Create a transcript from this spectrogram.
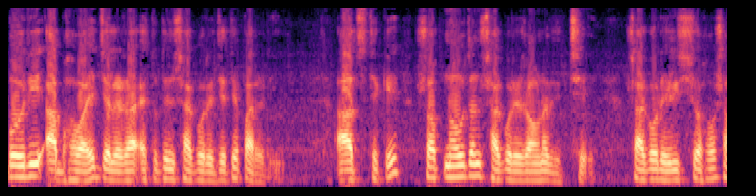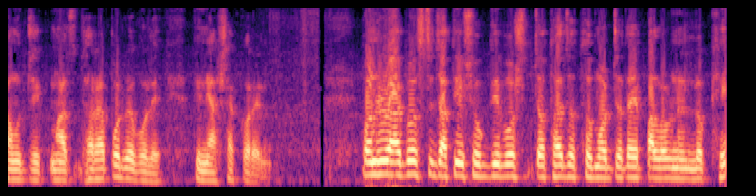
বৈরী আবহাওয়ায় জেলেরা এতদিন সাগরে যেতে পারেনি। আজ থেকে সব নৌযান সাগরে রওনা দিচ্ছে। সাগরে ইলিশ সহ সামুদ্রিক মাছ ধরা পড়বে বলে তিনি আশা করেন। পনেরো আগস্ট জাতীয় শোক দিবস যথাযথ মর্যাদায় পালনের লক্ষ্যে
